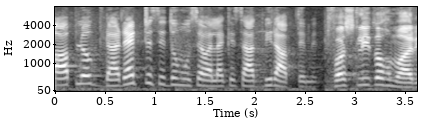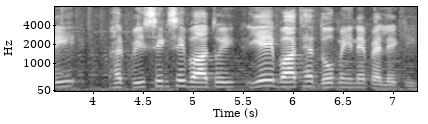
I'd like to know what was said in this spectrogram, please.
आप लोग डायरेक्ट सिद्धू मूसेवाला के साथ भी रबते में फर्स्टली तो हमारी हरप्रीत सिंह से बात हुई। ये बात है दो महीने पहले की।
